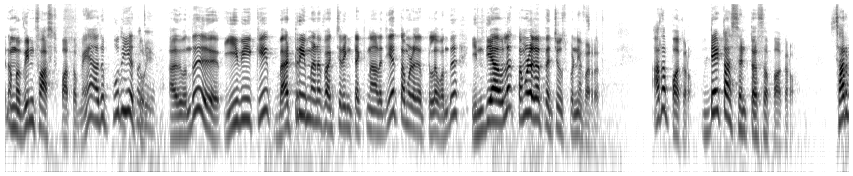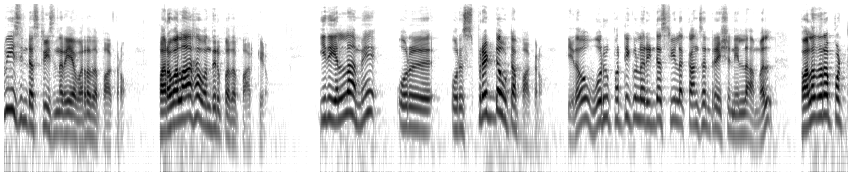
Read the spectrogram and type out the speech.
நம்ம வின்ஃபாஸ்ட் பார்த்தோமே அது புதிய தொழில். அது வந்து ஈவிக்கு பேட்டரி மேனுஃபேக்சரிங் டெக்னாலஜியை தமிழகத்தில் வந்து இந்தியாவில் தமிழகத்தை சூஸ் பண்ணி வர்றது. அதை பார்க்குறோம் டேட்டா சென்டர்ஸை பார்க்குறோம் சர்வீஸ் இண்டஸ்ட்ரீஸ் நிறைய வர்றதை பார்க்குறோம் பரவலாக வந்திருப்பதை பார்க்கிறோம். இது எல்லாமே ஒரு ஒரு ஸ்ப்ரெட் அவுட்டாக பார்க்குறோம் ஏதோ ஒரு பர்டிகுலர் இண்டஸ்ட்ரியில் கான்சன்ட்ரேஷன் இல்லாமல் பலதரப்பட்ட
